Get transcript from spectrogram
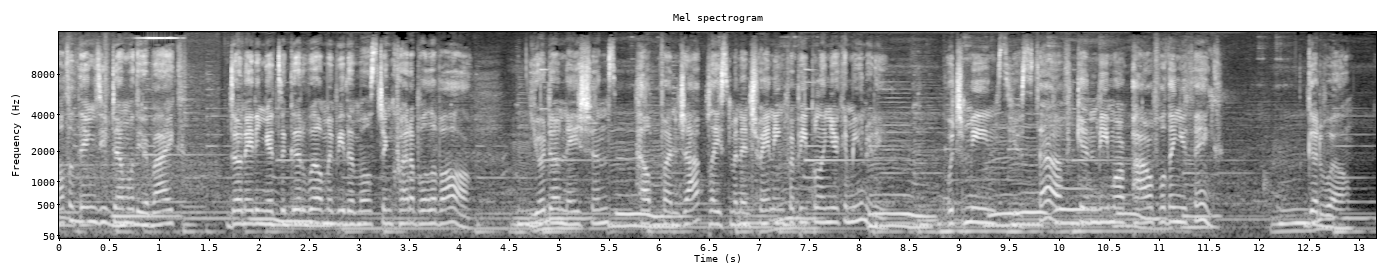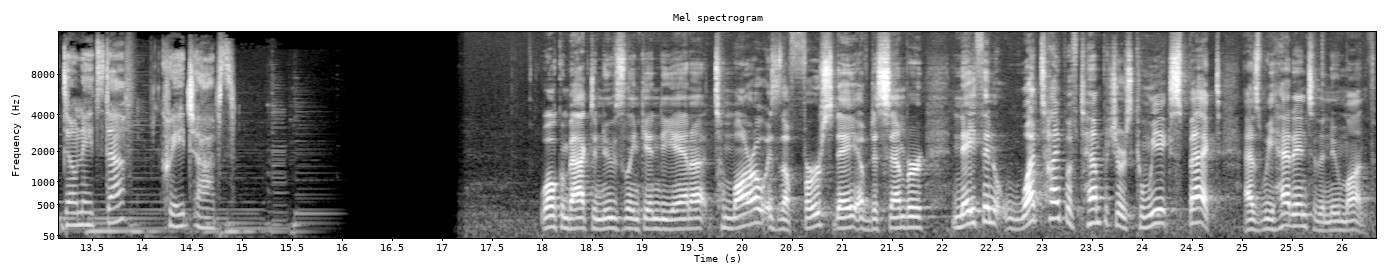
All the things you've done with your bike, donating it to Goodwill may be the most incredible of all. Your donations help fund job placement and training for people in your community, which means your stuff can be more powerful than you think. Goodwill. Donate stuff, create jobs. Welcome back to Newslink Indiana. Tomorrow is the first day of December. Nathan, what type of temperatures can we expect as we head into the new month?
